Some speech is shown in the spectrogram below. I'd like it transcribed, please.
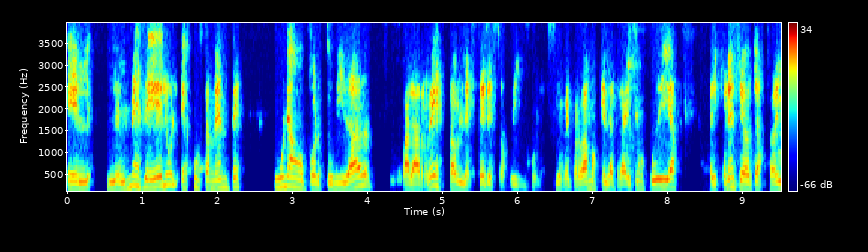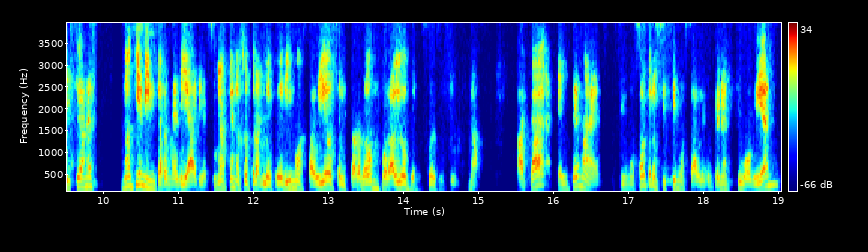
el, el mes de Elul es justamente una oportunidad para restablecer esos vínculos. Si recordamos que la tradición judía, a diferencia de otras tradiciones, no tiene intermediarios, sino es que nosotros le pedimos a Dios el perdón por algo que nosotros hicimos. No. Acá el tema es, si nosotros hicimos algo que no estuvo bien,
